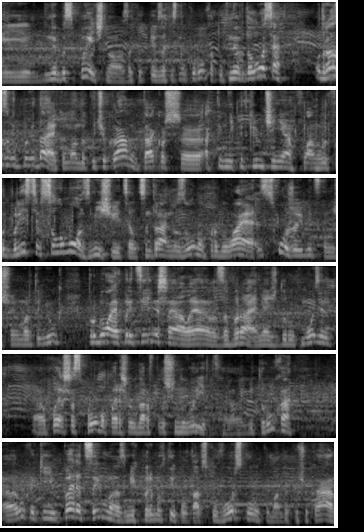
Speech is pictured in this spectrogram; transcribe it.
і небезпечно захи- півзахиснику руха тут не вдалося. Одразу відповідає команда Кучука. Також е, активні підключення флангових футболістів. Соломон зміщується в центральну зону, пробиває з схожої відстані, що і Мартинюк. Пробиває прицільніше, але забирає м'яч до рук Мозіль. Е, Перша спроба, перший удар в площину воріт е, від руха. Е, Рух, який перед цим зміг перемогти полтавську ворсклу. Команда Кучука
